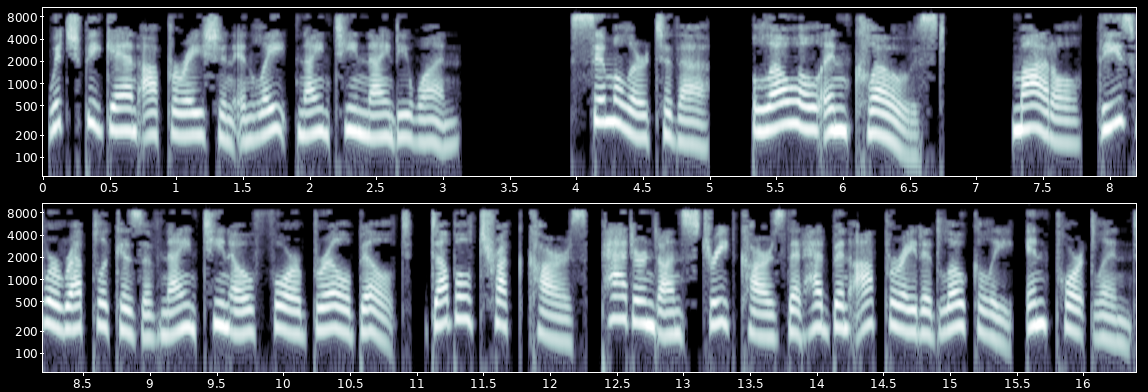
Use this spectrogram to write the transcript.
which began operation in late 1991. Similar to the Lowell Enclosed model, these were replicas of 1904 Brill-built, double truck cars, patterned on streetcars that had been operated locally, in Portland.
